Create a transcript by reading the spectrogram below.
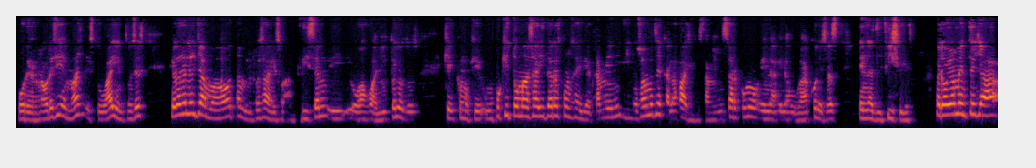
por errores y demás estuvo ahí. Entonces, quiero hacerle el llamado también pues a eso, a Cristian o a Juanito, los dos, que como que un poquito más ahí de responsabilidad también y no solamente sacar la fácil, también estar como en la, en la jugada con esas, en las difíciles. Pero obviamente ya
